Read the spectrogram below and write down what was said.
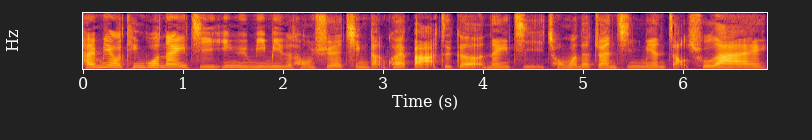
还没有听过那一集英语秘密的同学，请赶快把这个那一集从我的专辑里面找出来。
